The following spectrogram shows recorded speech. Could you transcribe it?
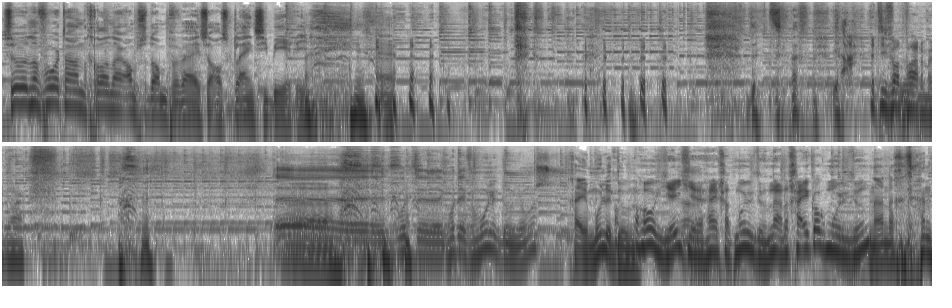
Zullen we dan voortaan gewoon naar Amsterdam verwijzen als Klein Siberië? ja, Het is wat warmer daar. eh, ik, moet, eh, ik moet even moeilijk doen, jongens. Ga je moeilijk doen? Oh jeetje, hij gaat moeilijk doen. Nou, dan ga ik ook moeilijk doen. Nou, dan, dan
